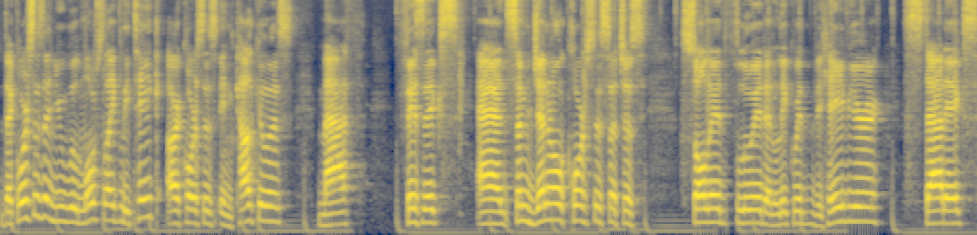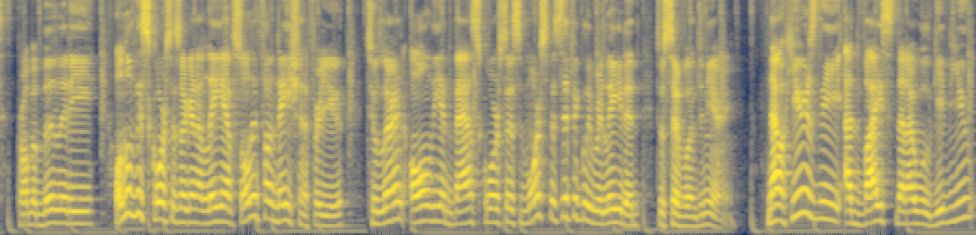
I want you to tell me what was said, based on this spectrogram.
The courses that you will most likely take are courses in calculus, math, physics, and some general courses such as solid, fluid, and liquid behavior, statics, probability. All of these courses are gonna lay a solid foundation for you to learn all the advanced courses more specifically related to civil engineering. Now here's the advice that I will give you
